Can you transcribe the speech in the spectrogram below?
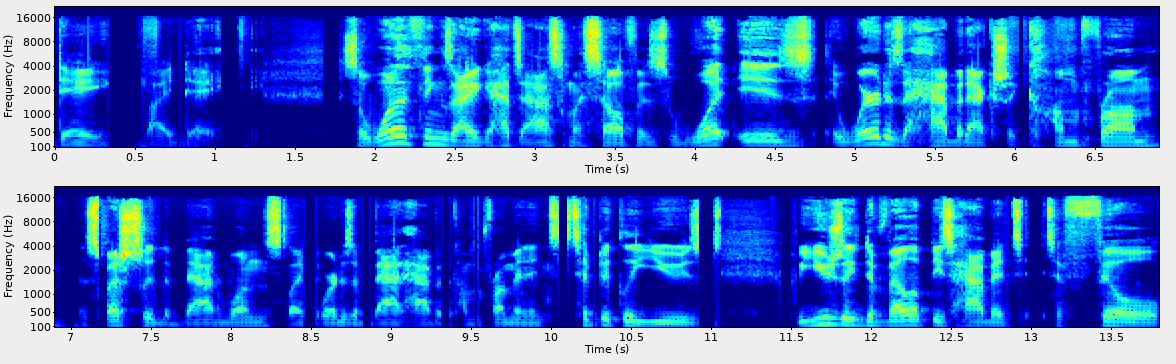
day by day. So one of the things I had to ask myself is what is where does a habit actually come from, especially the bad ones? Like where does a bad habit come from? And it's typically used we usually develop these habits to fill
